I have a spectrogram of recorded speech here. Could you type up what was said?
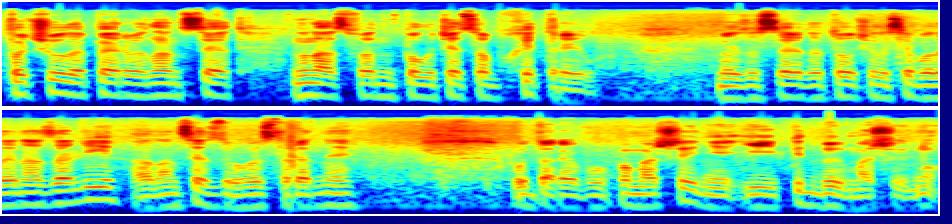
Почули перший ланцет, ну нас він, виходить, обхитрив. Ми зосередоточилися були на залі, а ланцет з другої сторони ударив по машині і підбив машину.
